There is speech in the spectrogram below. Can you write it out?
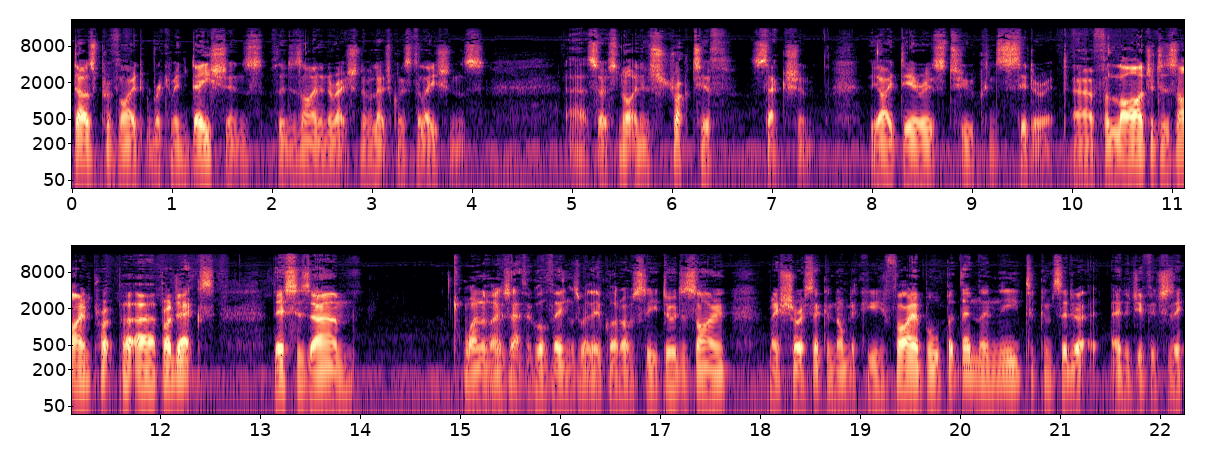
does provide recommendations for the design and erection of electrical installations. Uh, so it's not an instructive section. The idea is to consider it. Uh, for larger design pro- uh, projects, this is um, one of those ethical things where they've got to obviously do a design, make sure it's economically viable, but then they need to consider energy efficiency.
